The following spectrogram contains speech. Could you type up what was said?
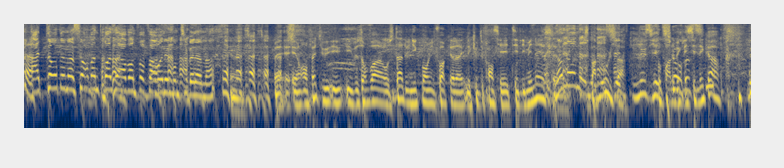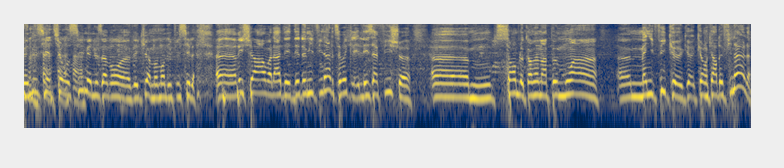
Attends demain soir 23h avant de fanfaronner mon petit bonhomme. hein. Et, en fait, il, vous envoie au stade uniquement une fois que l'équipe de France a été éliminée. C'est- Non, non, nous, ça. nous y étions avec les. Mais nous y étions aussi, mais nous avons euh, vécu un moment difficile. Euh, Richard, voilà, des, des demi-finales. C'est vrai que les, les affiches euh, semblent quand même un peu moins. euh, magnifiques que- que- qu'en quart de finale,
